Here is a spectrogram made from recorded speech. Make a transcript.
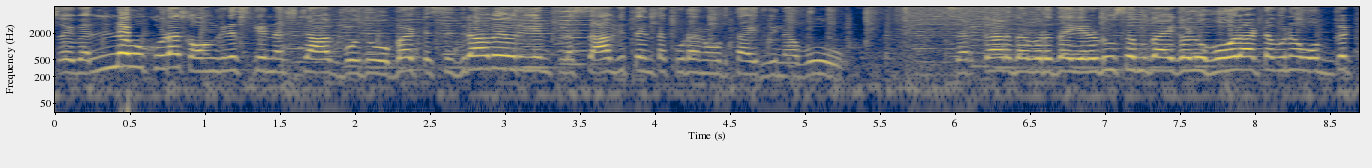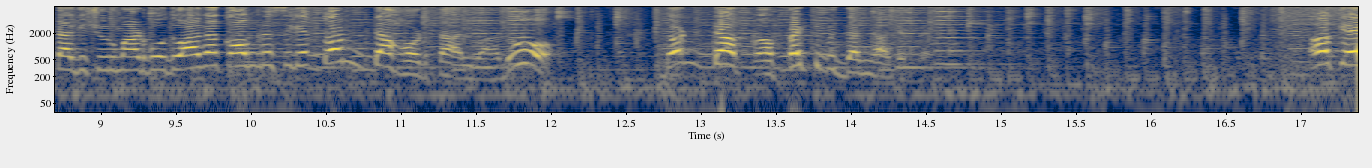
ಸೊ ಇವೆಲ್ಲವೂ ಕೂಡ ಕಾಂಗ್ರೆಸ್ಗೆ ನಷ್ಟ ಆಗ್ಬೋದು. ಬಟ್ ಸಿದ್ದರಾಮಯ್ಯ ಅವರಿಗೆ ಏನು ಪ್ಲಸ್ ಆಗುತ್ತೆ ಅಂತ ಕೂಡ ನೋಡ್ತಾ ಇದ್ವಿ ನಾವು. ಸರ್ಕಾರದ ವಿರುದ್ಧ ಎರಡೂ ಸಮುದಾಯಗಳು ಹೋರಾಟವನ್ನು ಒಗ್ಗಟ್ಟಾಗಿ ಶುರು ಮಾಡಬಹುದು ಆಗ ಕಾಂಗ್ರೆಸ್ಸಿಗೆ ದೊಡ್ಡ ಹೊಡೆತ ಅಲ್ವಾ ಅದು? ದೊಡ್ಡ ಪೆಟ್ಟು ಬಿದ್ದಂಗಾಗುತ್ತೆ. ಓಕೆ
